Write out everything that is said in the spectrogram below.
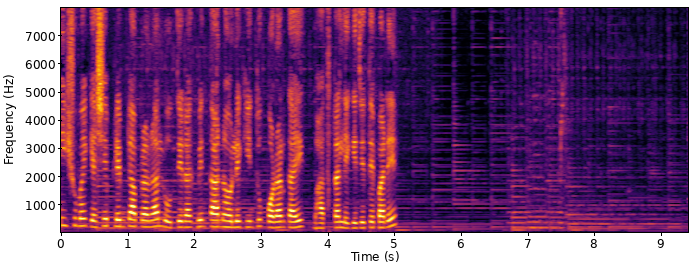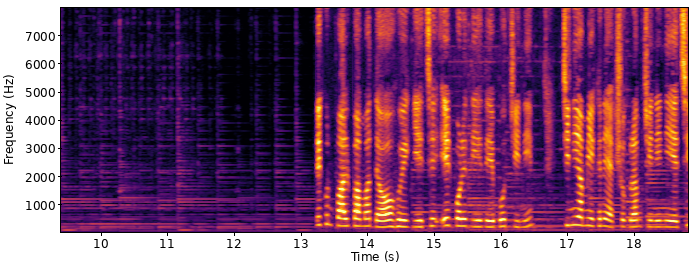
এই সময় গ্যাসের ফ্লেমটা আপনারা লোতে রাখবেন তা না হলে কিন্তু কড়ার গায়ে ভাতটা লেগে যেতে পারে। দেখুন পাল্প আমার দেওয়া হয়ে গিয়েছে। এরপরে দিয়ে দেব চিনি। চিনি আমি এখানে একশো গ্রাম চিনি নিয়েছি।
